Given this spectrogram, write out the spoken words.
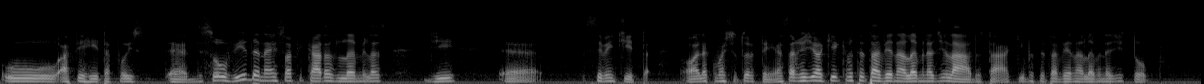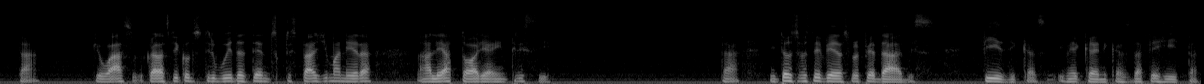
o, a ferrita foi é, dissolvida, né, e só ficaram as lâminas de é, cementita. Olha como a estrutura tem. Essa região aqui que você está vendo a lâmina de lado, tá? Aqui você está vendo a lâmina de topo, tá? Que o ácido, que elas ficam distribuídas dentro dos cristais de maneira aleatória entre si, tá? Então, se você ver as propriedades físicas e mecânicas da ferrita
